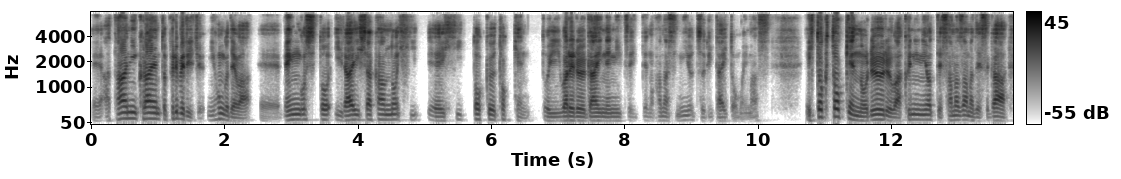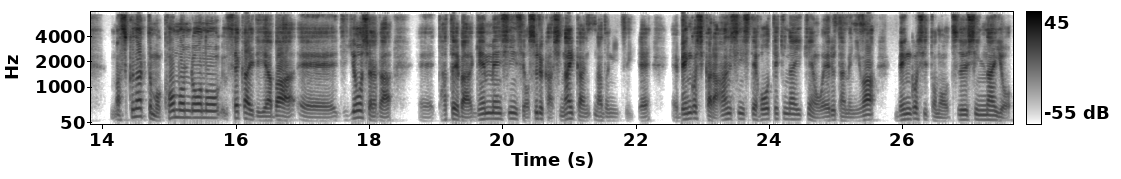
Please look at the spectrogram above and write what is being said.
えー、アターニー・クライアント・プリビリッジ、日本語では、えー、弁護士と依頼者間の、えー、非得特権と言われる概念についての話に移りたいと思います。秘匿特権のルールは国によって様々ですが、まあ、少なくともコモンローの世界で言えば、えー、事業者が、えー、例えば減免申請をするかしないかなどについて、弁護士から安心して法的な意見を得るためには、弁護士との通信内容、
